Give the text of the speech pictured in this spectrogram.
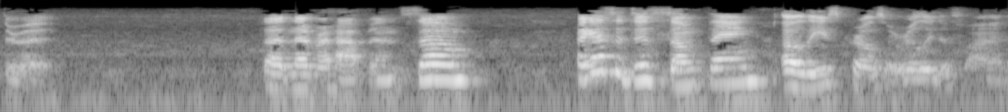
through it. That never happened. So I guess it did something. Oh, these curls are really defined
